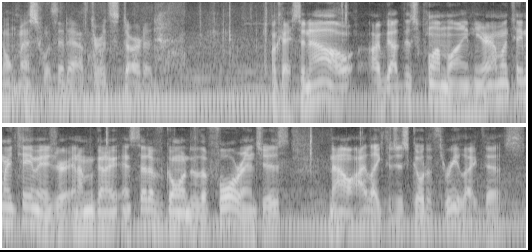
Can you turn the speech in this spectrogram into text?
don't mess with it after it started. Okay, so now I've got this plumb line here. I'm gonna take my tape measure and I'm gonna, instead of going to the four inches, now I like to just go to three like this.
